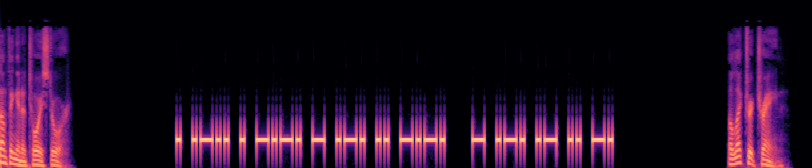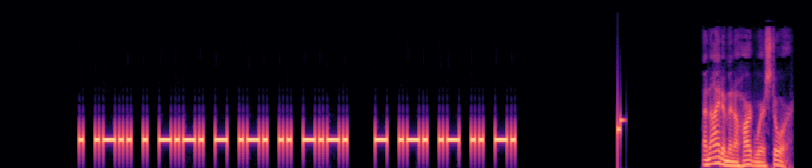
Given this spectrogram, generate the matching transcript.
Something in a toy store. Electric train. An item in a hardware store.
